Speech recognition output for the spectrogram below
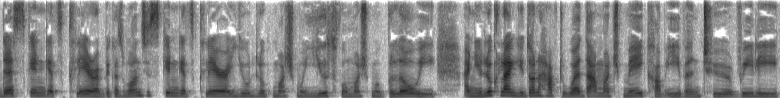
their skin gets clearer. Because once your skin gets clearer, you look much more youthful, much more glowy, and you look like you don't have to wear that much makeup even to really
